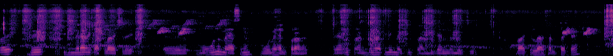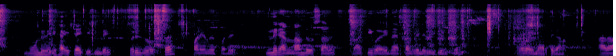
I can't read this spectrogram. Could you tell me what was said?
ഇത് ഇന്നലെയാണ് കട്ടള വെച്ചത്. മൂന്ന് മേസനും മൂന്ന് ഹെൽപ്പറാണ് ഞങ്ങൾ ഫ്രണ്ട് കാട്ടിലും വെച്ചു ഫ്രണ്ട് ജനലും വെച്ചു. ബാക്കിയുള്ള സ്ഥലത്തൊക്കെ മൂന്ന് പേര് ഹൈറ്റ് ആക്കിയിട്ടുണ്ട്. ഒരു ദിവസത്തെ പണിയാണ് നിൽപ്പത് ഇന്ന് രണ്ടാം ദിവസമാണ്. ബാക്കി വൈകുന്നേരത്താണ് ഇതിന്റെ വീഡിയോ എടുക്കുക അപ്പോൾ വൈകുന്നേരത്ത് കാണാം. അതാ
